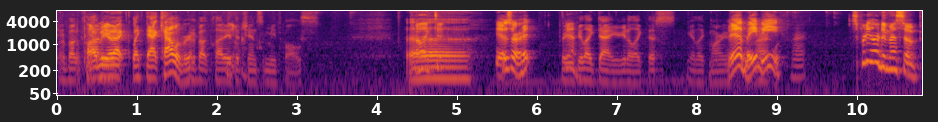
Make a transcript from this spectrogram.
What about probably Claudia? like like that caliber. What about Claudia the Chance of Meatballs? I liked it. Uh, Yeah, it was alright. For Yeah. If you like that, you're gonna like this. You're gonna like Mario. Yeah, maybe. Alright, alright. It's pretty hard to mess up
